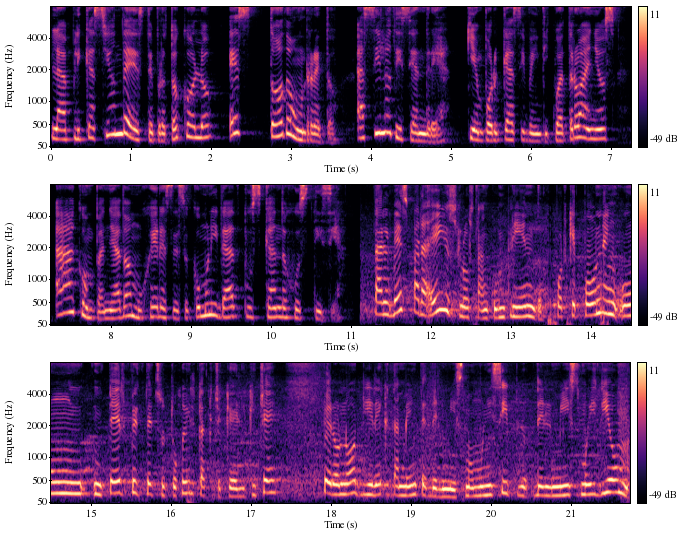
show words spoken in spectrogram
La aplicación de este protocolo es todo un reto. Así lo dice Andrea, quien por casi 24 años ha acompañado a mujeres de su comunidad buscando justicia. Tal vez para ellos lo están cumpliendo, porque ponen un intérprete pero no directamente del mismo municipio, del mismo idioma.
